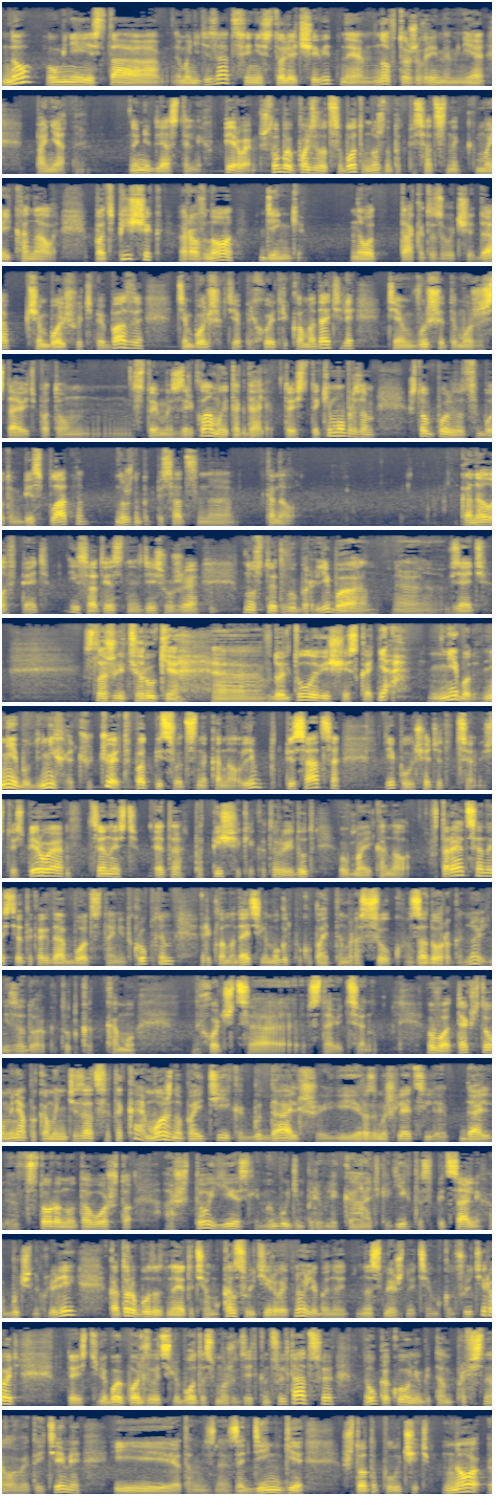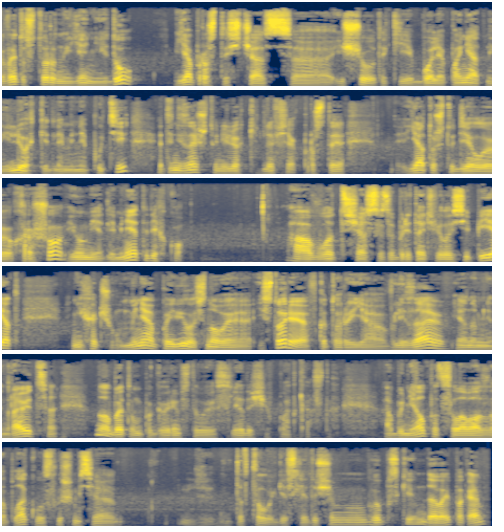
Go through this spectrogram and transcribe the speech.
Но у меня есть та монетизация, не столь очевидная, но в то же время мне понятная. Но не для остальных. Первое. Чтобы пользоваться ботом, нужно подписаться на мои каналы. Подписчик равно деньги. Ну вот так это звучит, да? Чем больше у тебя базы, тем больше к тебе приходят рекламодатели, тем выше ты можешь ставить потом стоимость за рекламу и так далее. То есть, таким образом, чтобы пользоваться ботом бесплатно, нужно подписаться на канал. Каналов 5, и, соответственно, здесь уже, ну, стоит выбор. Либо э, взять, сложить руки э, вдоль туловища и сказать, не, не буду, не буду, не хочу. Что это? Подписываться на канал. Либо подписаться и получать эту ценность. То есть первая ценность – это подписчики, которые идут в мои каналы. Вторая ценность – это когда бот станет крупным, рекламодатели могут покупать там рассылку задорого, ну или не задорого, тут как кому хочется ставить цену. Вот, так что у меня пока монетизация такая, можно пойти как бы дальше и размышлять в сторону того, что а что если мы будем привлекать каких-то специальных обученных людей, которые будут на эту тему консультировать, ну, либо на, на смежную тему консультировать, то есть любой пользователь бота сможет взять консультацию у какого-нибудь там профессионала в этой теме и, там, не знаю, за деньги что-то получить. Но в эту сторону я не иду, я просто сейчас э, ищу такие более понятные легкие для меня пути. Это не значит, что они легкие для всех. Просто я то, что делаю хорошо и умею, для меня это легко. А вот сейчас изобретать велосипед не хочу. У меня появилась новая история, в которой я влезаю, и она мне нравится. Но об этом поговорим с тобой в следующих подкастах. Обнял, поцеловал, заплакал. Услышимся. Тавтология в следующем выпуске. Давай, пока.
